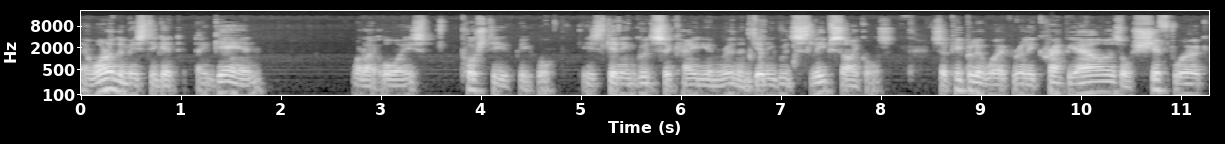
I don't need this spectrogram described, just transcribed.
And one of them is to get, again, what I always push to you people is getting good circadian rhythm, getting good sleep cycles. So people who work really crappy hours or shift work,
